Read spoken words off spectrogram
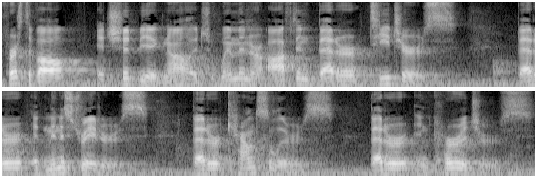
First of all, it should be acknowledged women are often better teachers, better administrators, better counselors, better encouragers.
